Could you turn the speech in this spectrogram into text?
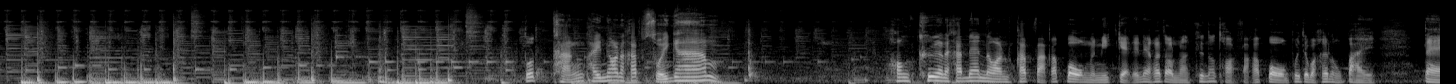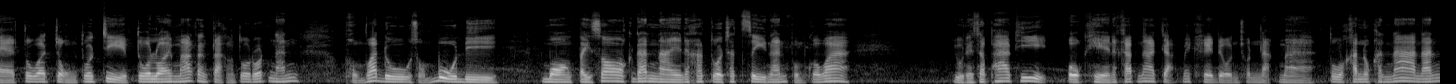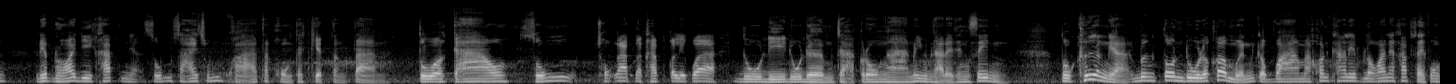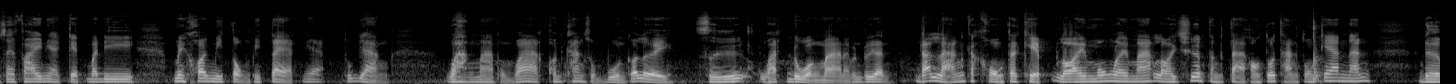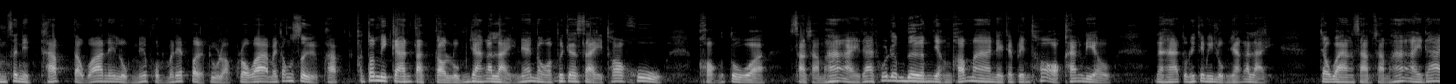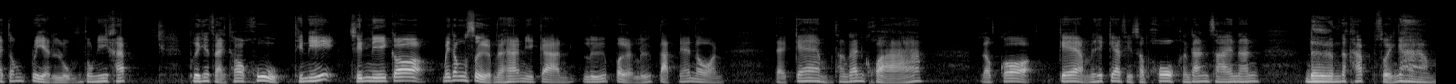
ตัวถังภายนอกนะครับ สวยงาม ห้องเครื่องนะครับแน่นอนครับฝากระโปรงมีแกะด้วยเนี่ยเพราะตอนวางเครื่องต้องถอดฝากระโปรงเพื่อจะวางเครื่องลงไป แต่ตัวจงตัวจีบตัวรอยมาร์กต่าง ๆ ของตัวรถนั้น ผมว่าดูสมบูรณ์ดีมองไปซอกด้านในนะครับ ตัวชัดซีนั้นผมก็ว่าอยู่ในสภาพที่โอเคนะครับ น่าจะไม่เคยโดนชนหนักมา ตัวคันนงคันหน้านั้น เรียบร้อยดีครับเนี่ยซุ้มซ้ายซุ้มขวาตะขงตะเข็บต่างๆ ตัวกาวซุ้มชกอัพนะครับ ก็เรียกว่าดูดีดูเดิมจากโรงงานไม่มีปัญหาใดทั้งสิ้น ตัวเครื่องเนี่ยเบื้องต้นดูแล้วก็เหมือนกับวางมาค่อนข้างเรียบร้อยนะครับสายฟงสายไฟเนี่ยเก็บมาดีไม่ค่อยมีต่งมีแตกเนี่ยทุกอย่างวางมาผมว่าค่อนข้างสมบูรณ์ก็เลยซื้อวัดดวงมานะเพื่อนๆ ด้านหลังตะขงตะเข็บรอยมงรอยมาร์กรอยเชื่อมต่าง ๆ ของตัวถังตรงแก้มนั้น เดิมสนิทครับแต่ว่าในหลุมเนี้ผมไม่ได้เปิดดูหรอกเพราะว่าไม่ต้องสืบครับเขาต้องมีการตัดต่อหลุมยางอะไหล่แน่นอนเพื่อจะใส่ท่อคู่ของตัว 335i ได้เพราะเดิมๆอย่างของเขามาเนี่ยจะเป็นท่อออกข้างเดียวนะฮะตรงนี้จะมีหลุมยางอะไหล่จะวาง 335i ได้ต้องเปลี่ยนหลุมตรงนี้ครับเพื่อจะใส่ท่อคู่ ทีนี้ชิ้นนี้ก็ไม่ต้องสืบนะฮะมีการรื้อเปิดหรือตัดแน่นอน แต่แก้มทางด้านขวา แล้วก็แก้มไม่ใช่แก้มสีสะโพกทางด้านซ้ายนั้น เดิมนะครับสวยงาม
